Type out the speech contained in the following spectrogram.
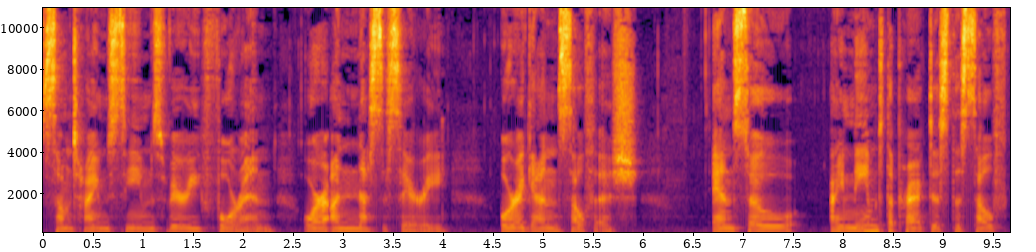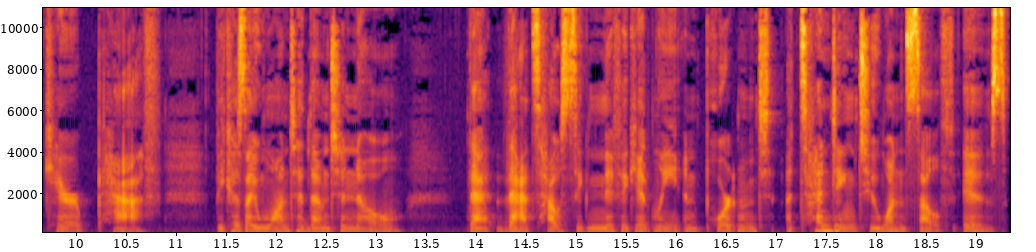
sometimes seems very foreign or unnecessary or again selfish. And so I named the practice the self care path because I wanted them to know that that's how significantly important attending to oneself is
